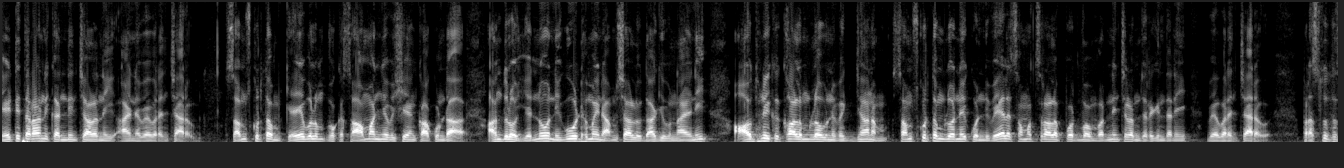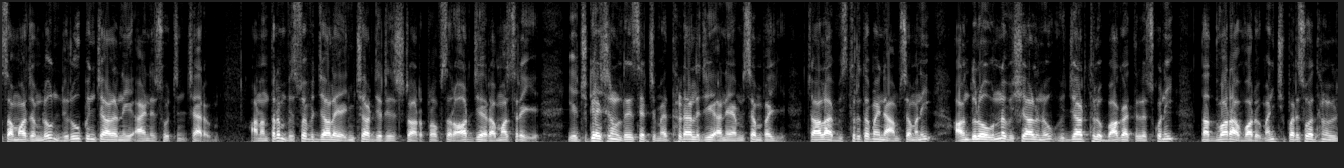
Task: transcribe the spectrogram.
నేటి తరానికి అందించాలని ఆయన వివరించారు. సంస్కృతం కేవలం ఒక సామాన్య విషయం కాకుండా అందులో ఎన్నో నిగూఢమైన అంశాలు దాగి ఉన్నాయని ఆధునిక కాలంలో ఉన్న విజ్ఞానం సంస్కృతంలోనే కొన్ని వేల సంవత్సరాల పూర్వం వర్ణించడం జరిగిందని వివరించారు. ప్రస్తుత సమాజంలో నిరూపించాలని ఆయన సూచించారు. అనంతరం విశ్వవిద్యాలయ in charge registrar professor RJ Ramasri educational research methodology అనే అంశంపై చాలా విస్తృతమైన అంశమని అందులో ఉన్న విషయాలను విద్యార్థులు బాగా తెలుసుకుని తద్వారా వారు మంచి పరిశోధనలు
